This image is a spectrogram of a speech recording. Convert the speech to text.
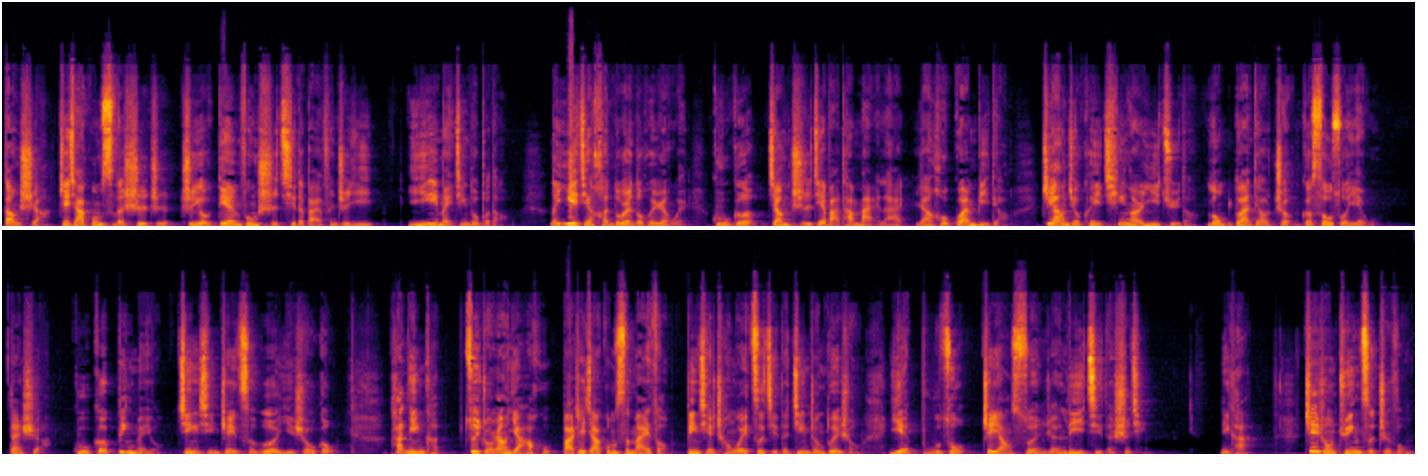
当时啊，这家公司的市值只有巅峰时期的百分之一，一亿美金都不到。那业界很多人都会认为，谷歌将直接把它买来，然后关闭掉，这样就可以轻而易举地垄断掉整个搜索业务。但是啊。谷歌并没有进行这次恶意收购，他宁肯最终让雅虎把这家公司买走，并且成为自己的竞争对手，也不做这样损人利己的事情。你看，这种君子之风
